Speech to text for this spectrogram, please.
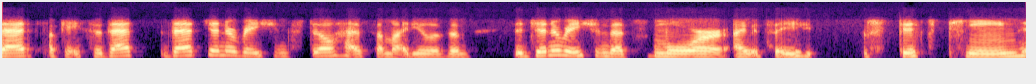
that okay so that that generation still has some idealism. The generation that's more i would say 15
